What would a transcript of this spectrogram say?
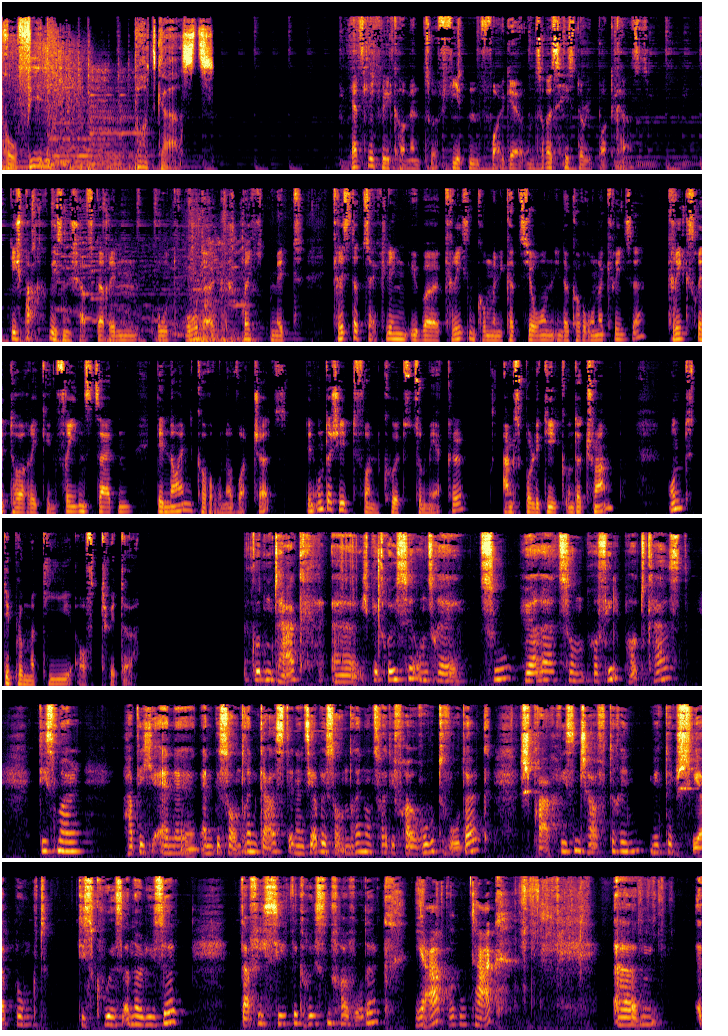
Profil Podcasts. Herzlich willkommen zur vierten Folge unseres History Podcasts. Die Sprachwissenschaftlerin Ruth Wodak spricht mit Christa Zöchling über Krisenkommunikation in der Corona-Krise, Kriegsrhetorik in Friedenszeiten, den neuen Corona-Wortschatz, den Unterschied von Kurz zu Merkel, Angstpolitik unter Trump und Diplomatie auf Twitter. Guten Tag, äh, ich begrüße unsere Zuhörer zum Profil-Podcast. Diesmal habe ich eine, einen besonderen Gast, einen sehr besonderen, und zwar die Frau Ruth Wodak, Sprachwissenschaftlerin mit dem Schwerpunkt Diskursanalyse. Darf ich Sie begrüßen, Frau Wodak? Ja, guten Tag. Ähm,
